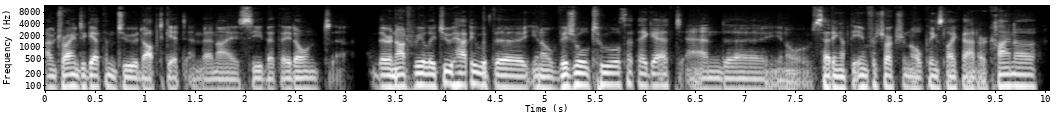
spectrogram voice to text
I'm trying to get them to adopt Git, and then I see that they don't. They're not really too happy with the you know visual tools that they get, and uh, you know setting up the infrastructure and all things like that are kind of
